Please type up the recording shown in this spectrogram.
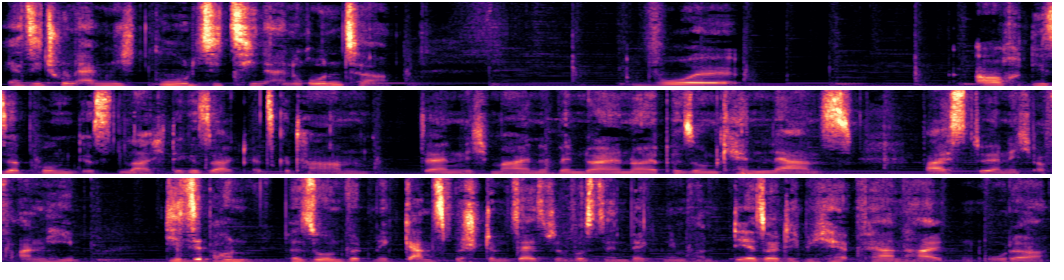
ja, sie tun einem nicht gut, sie ziehen einen runter. Wohl auch dieser Punkt ist leichter gesagt als getan. Denn ich meine, wenn du eine neue Person kennenlernst, weißt du ja nicht auf Anhieb, diese Person wird mir ganz bestimmt Selbstbewusstsein wegnehmen, von der sollte ich mich fernhalten oder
